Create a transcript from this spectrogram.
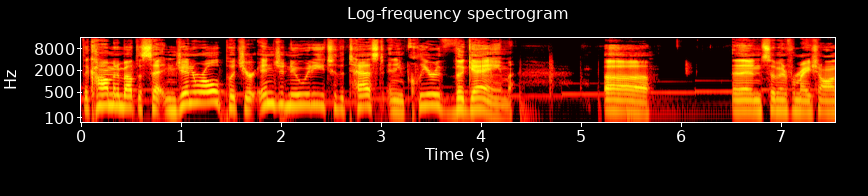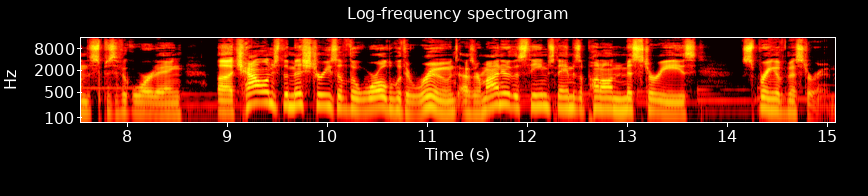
the comment about the set in general: put your ingenuity to the test and clear the game. Uh, and then some information on the specific wording. Uh, challenge the mysteries of the world with runes. As a reminder, this theme's name is a pun on mysteries. Spring of Mysteroon.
